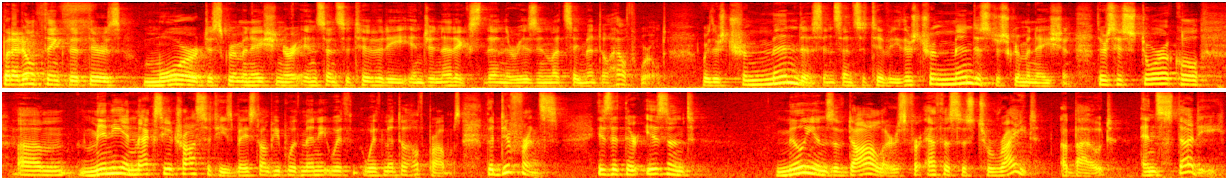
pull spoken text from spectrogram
But I don't think that there's more discrimination or insensitivity in genetics than there is in, let's say, mental health world, where there's tremendous insensitivity, there's tremendous discrimination, there's historical um, mini and maxi atrocities based on people with many with, with mental health problems. The difference is that there isn't millions of dollars for ethicists to write about and study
